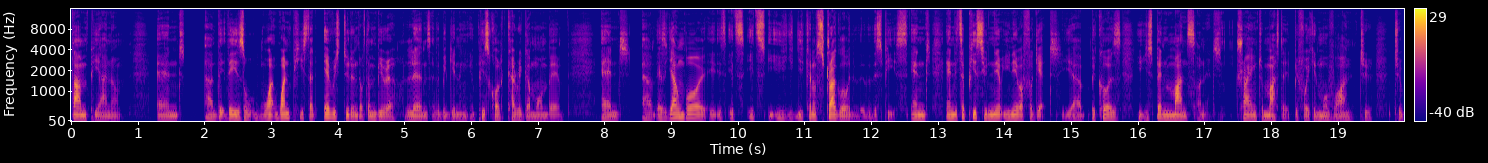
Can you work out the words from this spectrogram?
thumb piano. And uh, there is one, one piece that every student of the mbira learns at the beginning, a piece called Karigamombe. And um, as a young boy, it's, it's, it's you, you kind of struggle with this piece. And, and it's a piece you, ne- you never forget yeah, because you, you spend months on it, trying to master it before you can move on to, to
